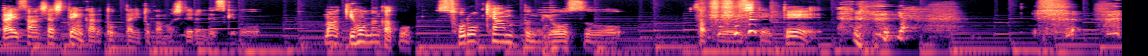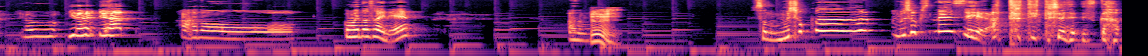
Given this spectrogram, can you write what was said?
第三者視点から撮ったりとかもしてるんですけど、まあ、基本なんかこう、ソロキャンプの様子を撮影してて、いや、いや、いや、あのー、ごめんなさいね。あの、うん。その無職、無職年生あったって言ったじゃないですか。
